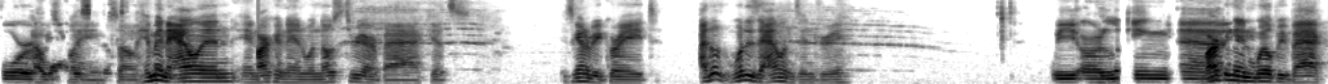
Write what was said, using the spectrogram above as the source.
for How he's lot of this playing. So him and Allen and Markkanen, when those three are back, it's it's gonna be great. I don't. What is Allen's injury? we are looking at Markkanen will be back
